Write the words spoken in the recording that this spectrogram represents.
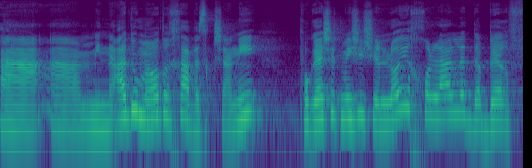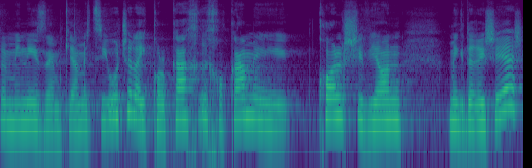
המנעד הוא מאוד רחב, אז כשאני... פוגשת מישהי שלא יכולה לדבר פמיניזם, כי המציאות שלה היא כל כך רחוקה מכל שוויון מגדרי שיש,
